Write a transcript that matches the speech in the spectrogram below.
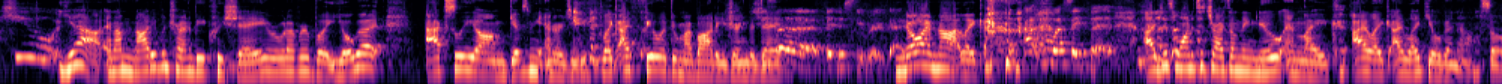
cute. Yeah, and I'm not even trying to be cliche or whatever, but yoga actually um, gives me energy. like I feel it through my body during the She's day. a fitness guru, guys. No, I'm not. Like At USA Fit. I just wanted to try something new and like I like I like yoga now. So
